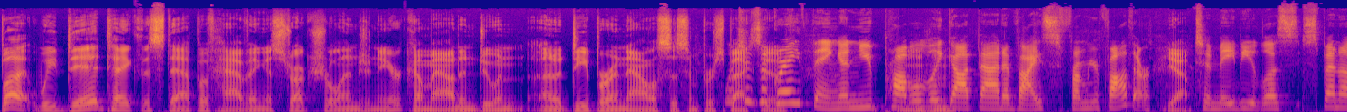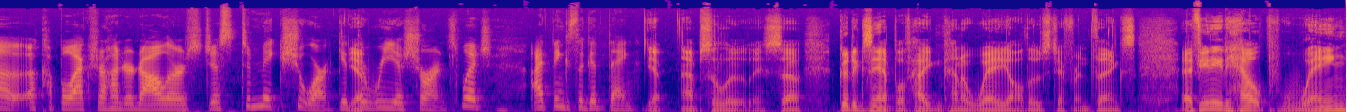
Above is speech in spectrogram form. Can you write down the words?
But we did take the step of having a structural engineer come out and do an, a deeper analysis and perspective. which is a great thing, and you probably got that advice from your father. Mm-hmm. Yeah. To maybe let's spend a, a couple extra hundred dollars just to make sure, get Yep. the reassurance, which I think is a good thing. Yep, absolutely. So, good example of how you can kind of weigh all those different things. If you need help weighing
